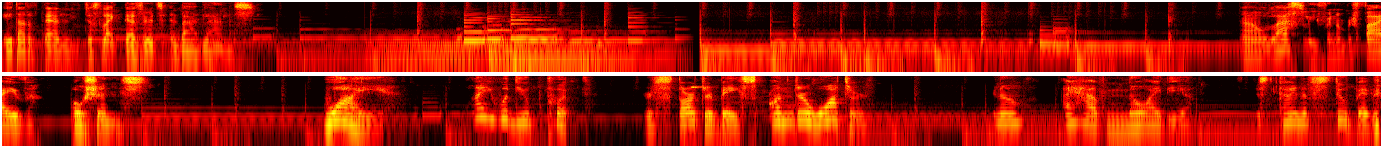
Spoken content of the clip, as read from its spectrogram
8 out of 10, just like deserts and badlands. Lastly, for number five, oceans. Why? Why would you put your starter base underwater? You know, I have no idea. It's just kind of stupid.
